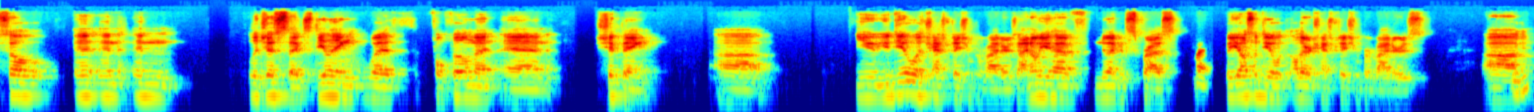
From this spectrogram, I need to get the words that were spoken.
so in, in in logistics, dealing with fulfillment and shipping, uh, you you deal with transportation providers. I know you have Newegg Express, right. but you also deal with other transportation providers. Um, mm-hmm.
